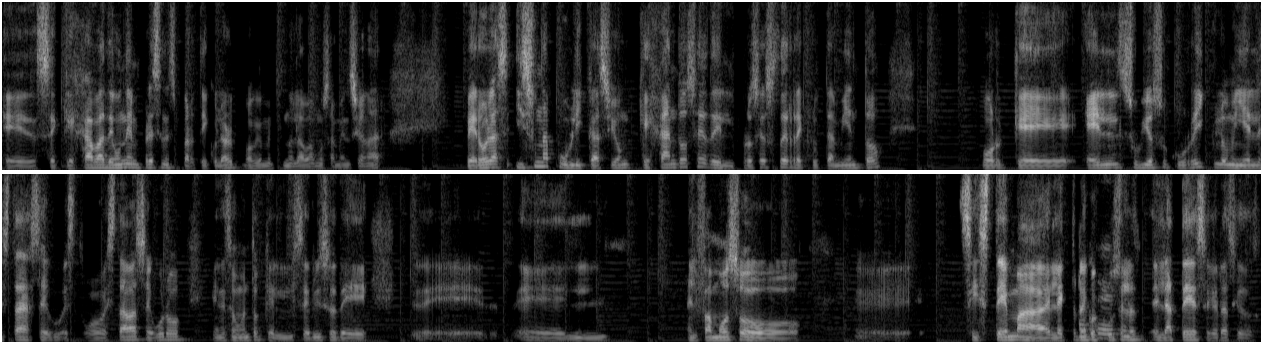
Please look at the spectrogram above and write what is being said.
eh, se quejaba de una empresa en particular, obviamente no la vamos a mencionar, pero las, hizo una publicación quejándose del proceso de reclutamiento porque él subió su currículum y él está o estaba seguro en ese momento que el servicio de, el, famoso eh, sistema electrónico que usan el ATS, gracias,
